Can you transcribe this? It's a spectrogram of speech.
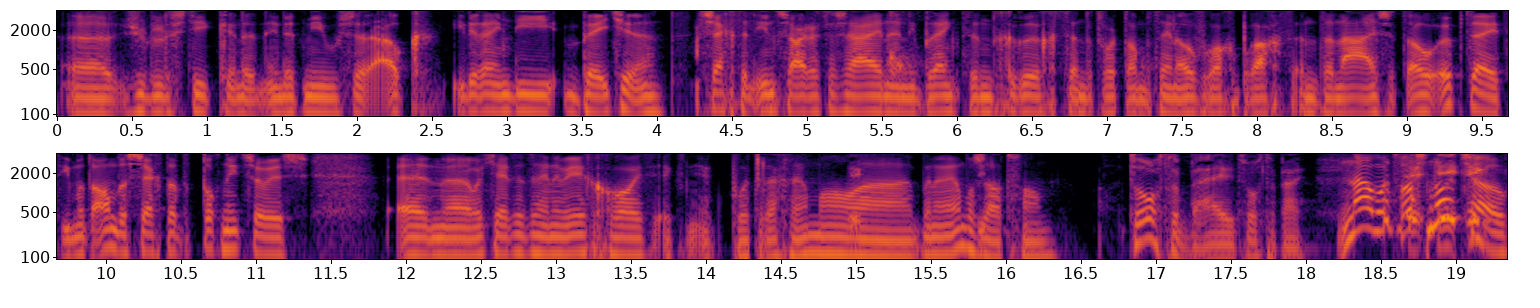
eh, journalistiek en in, in het nieuws. Eh, ook iedereen die een beetje zegt een insider te zijn en die brengt een gerucht en dat wordt dan meteen overal gebracht. En daarna is het, oh, update. Iemand anders zegt dat het toch niet zo is. En eh wat jij het heen en weer gegooid. Ik, ik word er echt helemaal, eh, ik ben er helemaal zat van. het hoort erbij, het hoort erbij. Nou, het was Ik- nooit ik- zo.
